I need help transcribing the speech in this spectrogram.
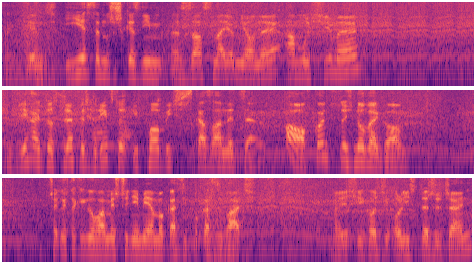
Tak więc jestem troszeczkę z nim zaznajomiony, a musimy wjechać do strefy driftu i pobić wskazany cel. O, w końcu coś nowego. Czegoś takiego wam jeszcze nie miałem okazji pokazywać. No, jeśli chodzi o listę życzeń.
